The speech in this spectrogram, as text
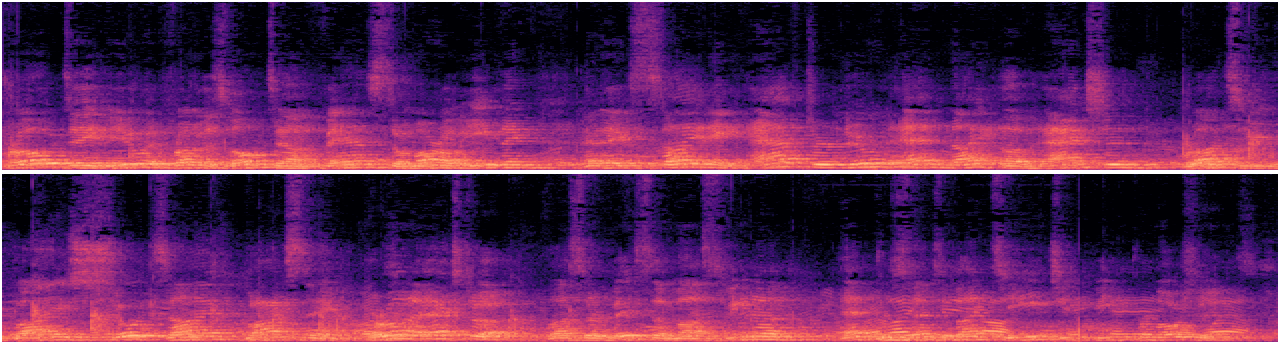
pro debut in front of his hometown fans tomorrow evening. An exciting afternoon and night of action brought to you by Showtime Boxing. Corona Extra, La Cerveza Más Fina, and presented by TGB Promotions.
